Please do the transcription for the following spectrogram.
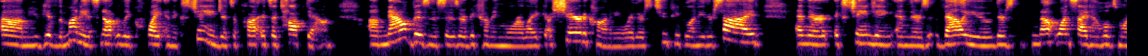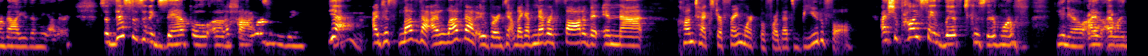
um, you give the money it's not really quite an exchange it's a pro, it's a top down. Um, now businesses are becoming more like a shared economy where there's two people on either side and they're exchanging and there's value there's not one side holds more value than the other. So this is an example of how we're moving. Yeah. I just love that i love that uber example like i've never thought of it in that context or framework before that's beautiful I should probably say Lyft because they're more, you know, I, I, like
